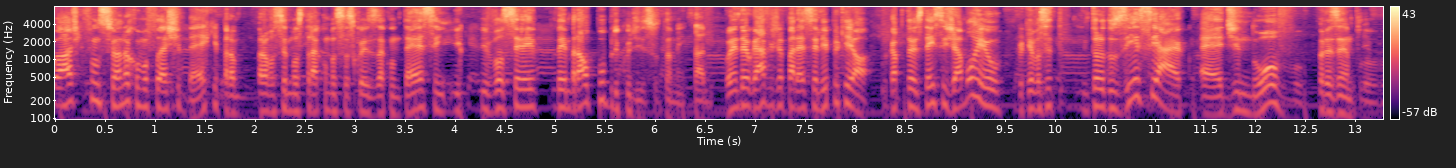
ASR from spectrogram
eu acho que funciona como flashback pra pra você mostrar como essas coisas acontecem e, e você lembrar o público disso também, sabe? O Andrew Garfield aparece ali porque, ó, o Capitão Stacy já morreu. Porque você introduzir esse arco é, de novo, por exemplo,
